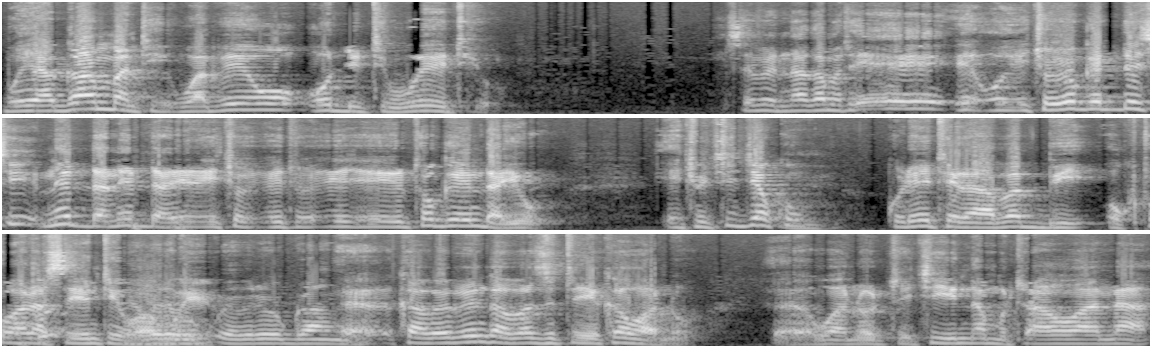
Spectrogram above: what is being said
bwe yagamba nti wabeewo audit bwetyo museveni nagamba nti "Eh, eh, o- ekyo oyogedde ki? Nedda nedda ekyo togendayo. Ekyo kijja ku- kuleetera ababbi okutwala sente Eh, kababe nga baziteeka wano eh, wano tekirina mutawaana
